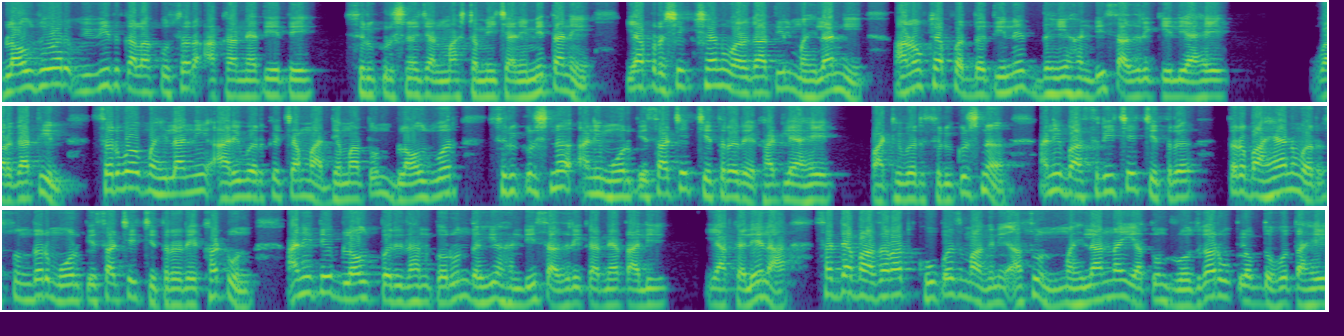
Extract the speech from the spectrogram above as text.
ब्लाउजवर विविध कलाकुसर आकारण्यात येते. श्रीकृष्ण जन्माष्टमीच्या निमित्ताने या प्रशिक्षण वर्गातील महिलांनी अनोख्या पद्धतीने दहीहंडी साजरी केली आहे. वर्गातील सर्व महिलांनी आरीवर्कच्या माध्यमातून ब्लाउजवर श्रीकृष्ण आणि मोरपिसाचे चित्र रेखाटले आहे. पाठीवर श्रीकृष्ण आणि बासरीचे चित्र तर बाह्यांवर सुंदर मोरपिसाचे चित्र रेखाटून आणि ते ब्लाउज परिधान करून दहीहंडी साजरी करण्यात आली. या कलेला सध्या बाजारात खूपच मागणी असून महिलांना यातून रोजगार उपलब्ध होत आहे.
